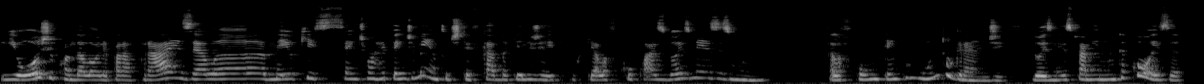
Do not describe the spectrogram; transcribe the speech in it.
E hoje, quando ela olha para trás, ela meio que sente um arrependimento de ter ficado daquele jeito, porque ela ficou quase dois meses ruim. Ela ficou um tempo muito grande. Dois meses pra mim é muita coisa.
